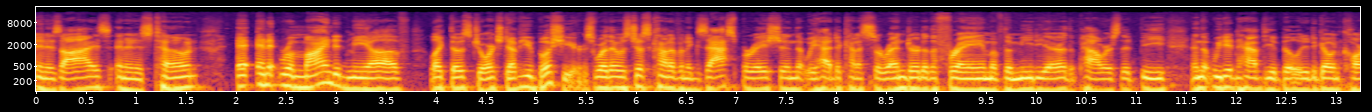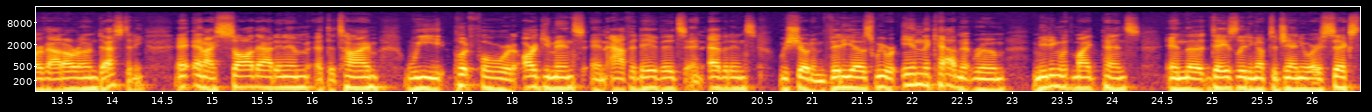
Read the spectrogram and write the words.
in his eyes and in his tone. And it reminded me of like those George W. Bush years where there was just kind of an exasperation that we had to kind of surrender to the frame of the media, or the powers that be, and that we didn't have the ability to go and carve out our own destiny. And, and I saw that in him at the time. We put forward arguments and affidavits and evidence. We showed him videos. We were in the cabinet room meeting with Mike Pence in the days leading up to January 6th.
